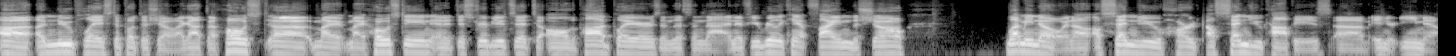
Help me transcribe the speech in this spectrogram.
uh, a new place to put the show. I got the host, uh, my my hosting, and it distributes it to all the pod players and this and that. And if you really can't find the show, let me know, and I'll, I'll send you hard. I'll send you copies um, in your email.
